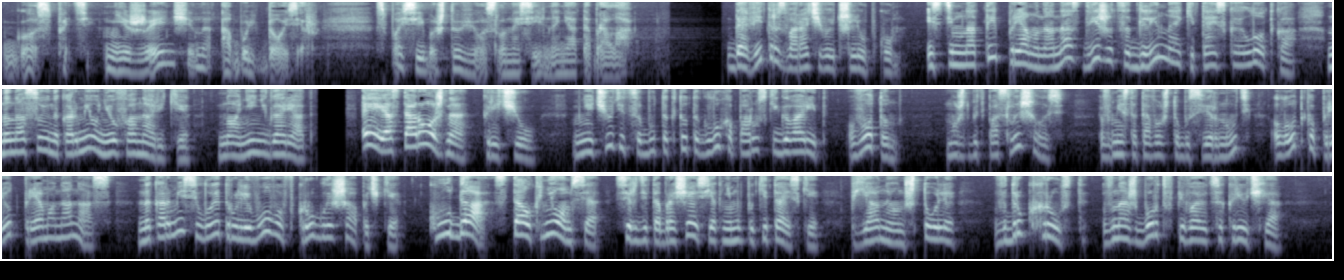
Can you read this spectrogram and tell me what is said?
Господи, не женщина, а бульдозер. Спасибо, что весла насильно не отобрала. Давид разворачивает шлюпку. Из темноты прямо на нас движется длинная китайская лодка. На носу и на корме у нее фонарики, но они не горят. «Эй, осторожно!» — кричу. Мне чудится, будто кто-то глухо по-русски говорит. «Вот он!» Может быть, послышалось? Вместо того, чтобы свернуть, лодка прет прямо на нас. На корме силуэт рулевого в круглой шапочке. «Куда? Столкнемся!» Сердито обращаюсь я к нему по-китайски. «Пьяный он, что ли?» Вдруг хруст. В наш борт впиваются крючья.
